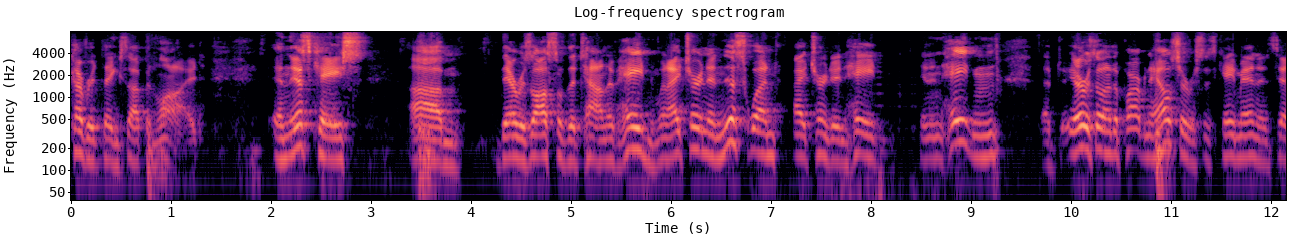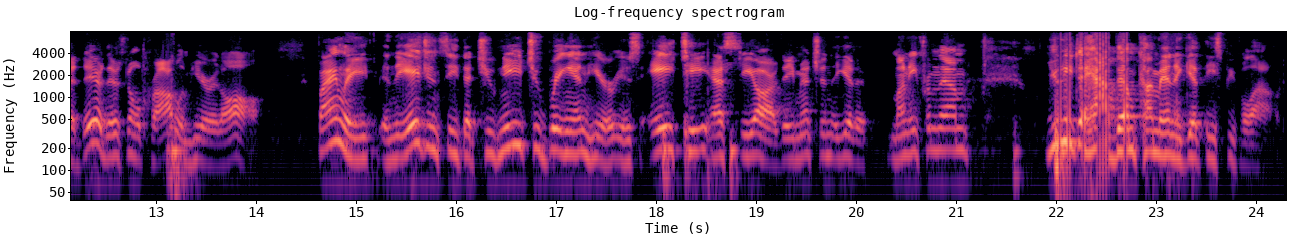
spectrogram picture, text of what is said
covered things up and lied. In this case, um, there was also the town of Hayden. When I turned in this one, I turned in Hayden. And in Hayden, uh, Arizona Department of Health Services came in and said, there, there's no problem here at all. Finally, in the agency that you need to bring in here is ATSDR. They mentioned they get money from them. You need to have them come in and get these people out.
